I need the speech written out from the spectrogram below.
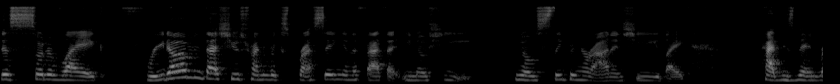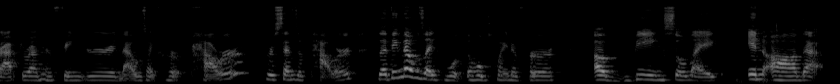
this sort of like freedom that she was trying to expressing in the fact that you know she you know sleeping around and she like had these men wrapped around her finger and that was like her power her sense of power because i think that was like what the whole point of her of being so like in awe of that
